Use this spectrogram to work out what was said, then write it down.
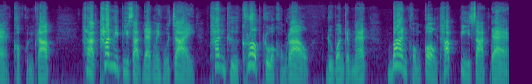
ร์ขอบคุณครับ หากท่านมีปีศาจแดงในหัวใจ ท่านคือครอบครัวของเรา ดูบอลกับแนทบ้านของกองทัพปีศาจแดง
